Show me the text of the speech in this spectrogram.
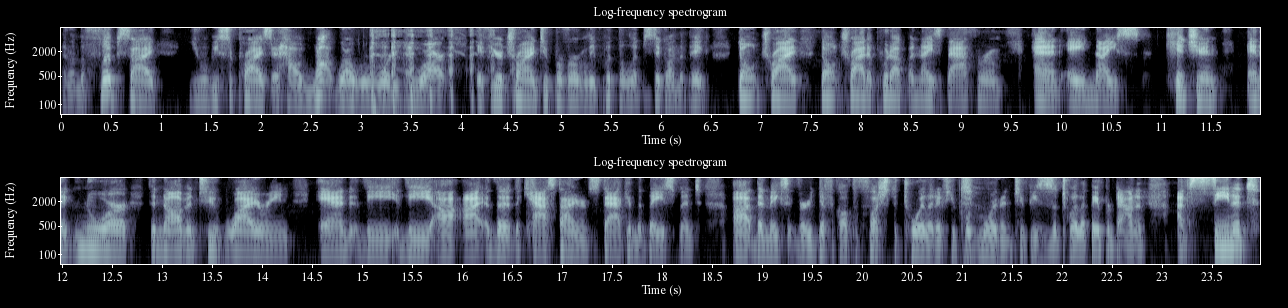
And on the flip side, you will be surprised at how not well rewarded you are if you're trying to proverbially put the lipstick on the pig. Don't try, don't try to put up a nice bathroom and a nice kitchen and ignore the knob and tube wiring and the the uh, I, the the cast iron stack in the basement uh, that makes it very difficult to flush the toilet if you put more than two pieces of toilet paper down And I've seen it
